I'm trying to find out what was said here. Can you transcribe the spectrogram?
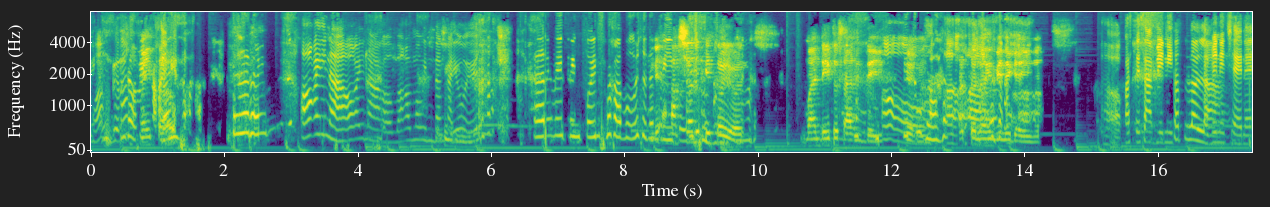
Wow, Ang ganda. Okay na, okay na ako. Baka mawindang kayo eh. Taray, may 3 points. Nakabuo siya ng 3 Hindi, points. Actually, pito yun. Monday to Sunday. Oo. Yun. Oo, Ito lang yung binigay niya. oo, kasi sabi ni Tatlo lang. sabi ni Chene,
